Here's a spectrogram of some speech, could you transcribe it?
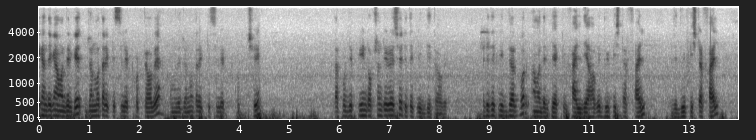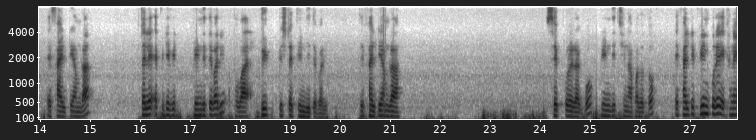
এখান থেকে আমাদেরকে জন্ম তারিখটি সিলেক্ট করতে হবে। আমাদের জন্ম তারিখটি সিলেক্ট করছি। তারপর যে প্রিন্ট অপশনটি রয়েছে, এটিতে ক্লিক দিতে হবে। এটিতে ক্লিক দেওয়ার পর আমাদেরকে একটি ফাইল দেওয়া হবে, দুই পৃষ্ঠার ফাইল যে দুই পৃষ্ঠার ফাইল এই ফাইলটি আমরা চাইলে অ্যাফিডেভিট প্রিন্ট দিতে পারি অথবা দুই পৃষ্ঠায় প্রিন্ট দিতে পারি। এই ফাইলটি আমরা সেভ করে রাখব প্রিন্ট দিচ্ছি না আপাতত। এই ফাইলটি প্রিন্ট করে এখানে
